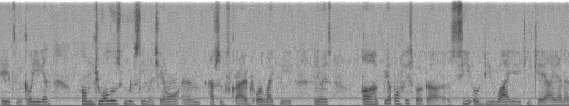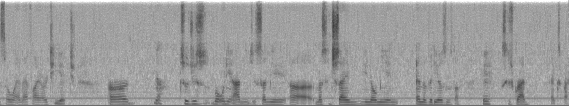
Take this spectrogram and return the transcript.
Hey, it's me, Cody again. Um, to all those who have seen my channel and have subscribed or liked me, anyways, uh, hook me up on Facebook, uh, C-O-D-Y-A-T-K-I-N-S-O-N-F-I-R-T-H. Uh, yeah, so just, but when you add me, just send me a message saying you know me and, and the videos and stuff. Hey, subscribe. Thanks, bye.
